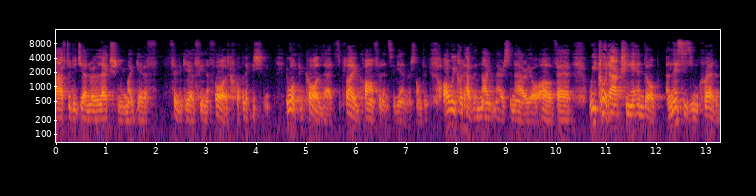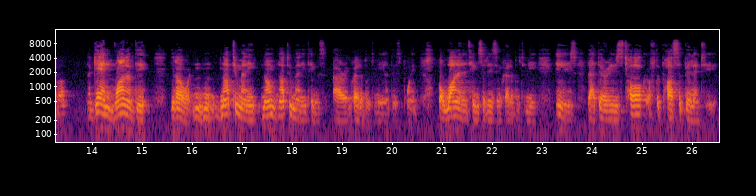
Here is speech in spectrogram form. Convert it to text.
After the general election, we might get a Fine Gael Fianna Fáil coalition. It won't be called that. It's applying confidence again or something. Or we could have a nightmare scenario of uh, we could actually end up, and this is incredible. Again, one of the you know, not too many, not, not too many things are incredible to me at this point. But one of the things that is incredible to me is that there is talk of the possibility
